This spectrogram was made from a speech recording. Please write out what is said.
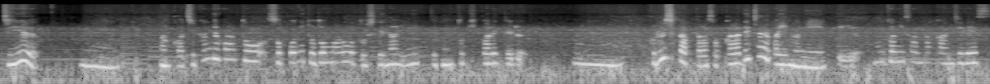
自由。うん。なんか自分で本当そこにとどまろうとしてないって本当聞かれてる。うん。苦しかったらそこから出ちゃえばいいのにっていう、本当にそんな感じです。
